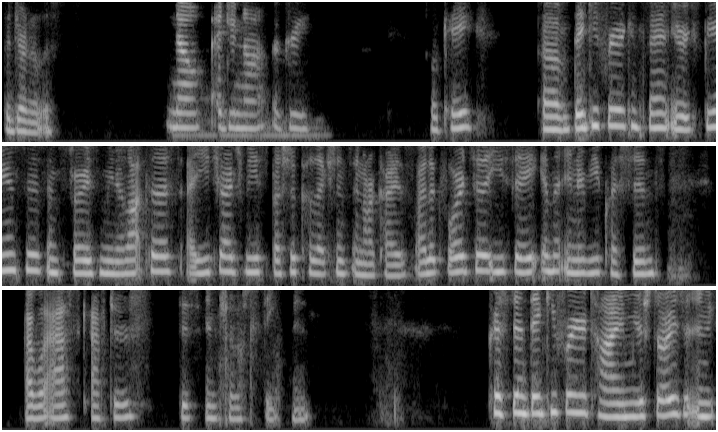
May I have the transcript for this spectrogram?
the journalists? No, I do not agree. Okay. Um, thank you for your consent. Your experiences and stories mean a lot to us at UTRGV Special Collections and Archives. I look forward to what you say in the interview questions I will ask after this intro statement. Kristen, thank you for your time. Your stories and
